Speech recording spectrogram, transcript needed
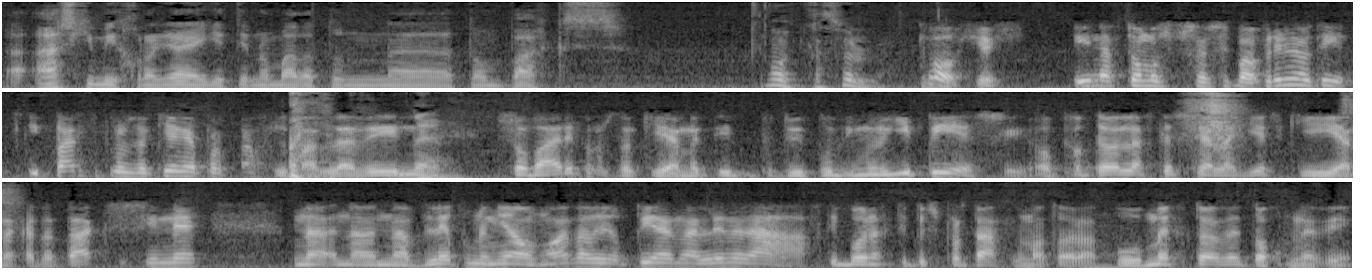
άσχημη χρονιά για την ομάδα των, ε, των Bucks. Όχι, καθόλου. Όχι, όχι. Είναι αυτό όμως που σας είπα πριν ότι υπάρχει προσδοκία για πρωτάθλημα. δηλαδή Ναι. σοβαρή προσδοκία με τη, που, που δημιουργεί πίεση. Οπότε όλες αυτές οι αλλαγές και οι ανακατατάξεις είναι να, να, να βλέπουν μια ομάδα η οποία να λένε Α, αυτή μπορεί να χτυπήσει πρωτάθλημα τώρα. Που μέχρι τώρα δεν το έχουν δει.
